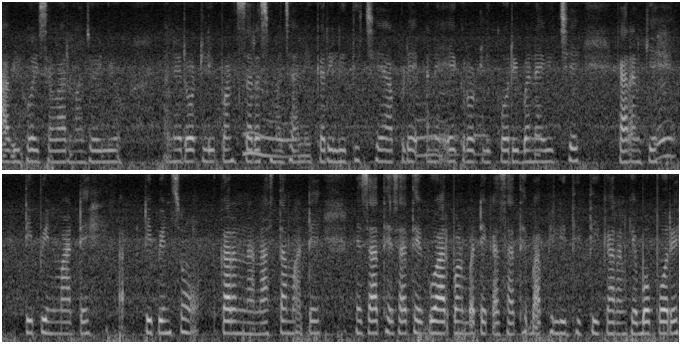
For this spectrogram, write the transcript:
આવી હોય સવારમાં જોઈ લ્યો અને રોટલી પણ સરસ મજાની કરી લીધી છે આપણે અને એક રોટલી કોરી બનાવી છે કારણ કે ટિફિન માટે, ટિફિન શું કરણના નાસ્તા માટે સાથે સાથે ગુવાર પણ બટેકા સાથે બાફી લીધી હતી, કારણ કે બપોરે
